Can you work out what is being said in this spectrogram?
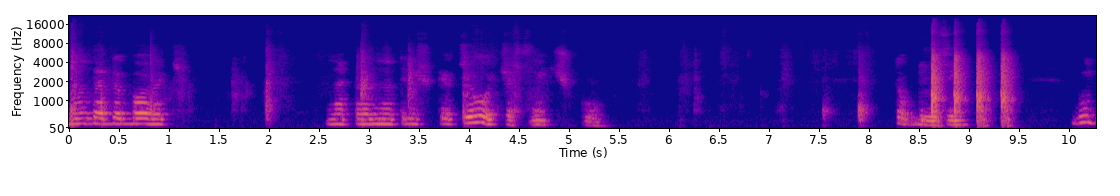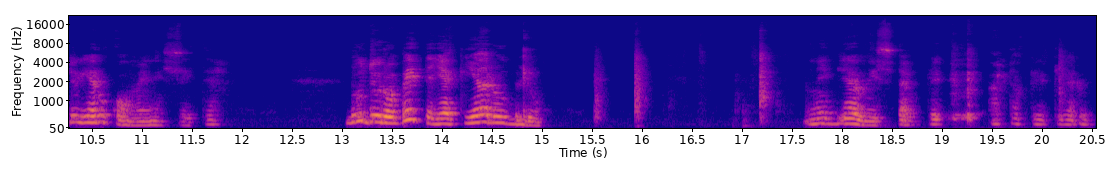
треба додати, напевно, трішки цього чесничку. Так, друзі, буду я руками місити. Буду робити, як я роблю. Не для виставки, а так, як я роблю.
